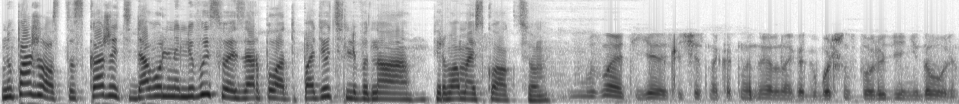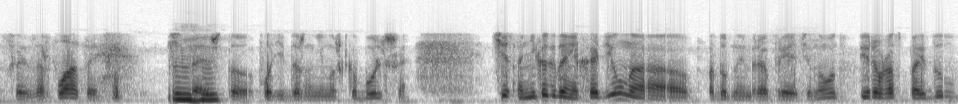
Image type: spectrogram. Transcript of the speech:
Ну, пожалуйста, скажите, довольны ли вы своей зарплатой? Пойдете ли вы на первомайскую акцию? Знаете, я, если честно, как, наверное, как и большинство людей, недоволен своей зарплатой. Считаю, что платить должны немножко больше. Честно, никогда не ходил на подобные мероприятия, но вот первый раз пойду,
